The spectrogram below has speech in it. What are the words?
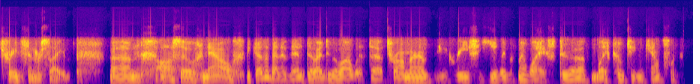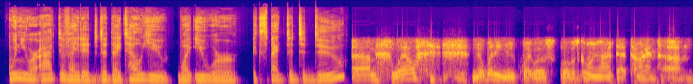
Trade Center site. Um, also, now, because of that event, though, I do a lot with uh, trauma and grief healing with my wife through uh, life coaching and counseling. When you were activated, did they tell you what you were expected to do? Um, well, nobody knew quite what was, what was going on at that time. Um,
